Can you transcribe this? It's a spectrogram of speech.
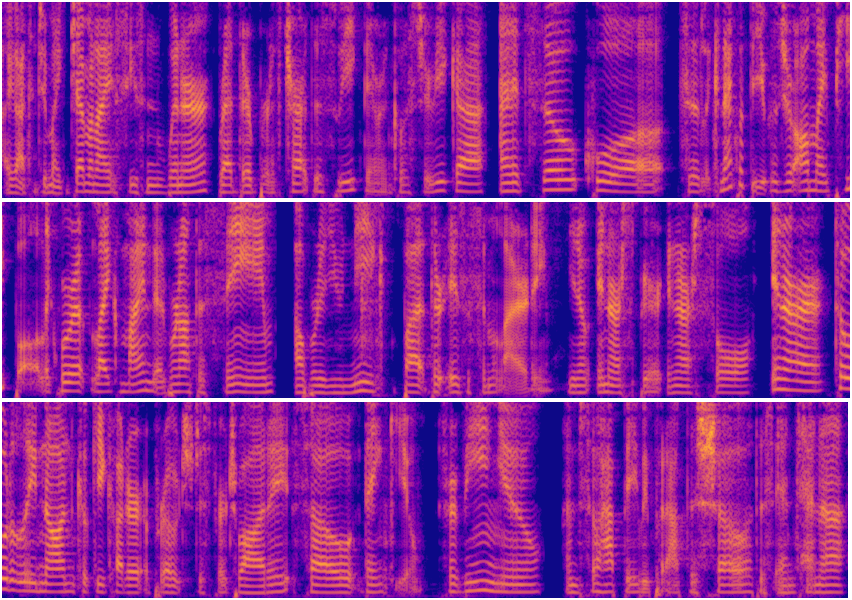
I got to do my Gemini season winner, read their birth chart this week. They were in Costa Rica. And it's so cool to connect with you because you're all my people. Like we're like minded. We're not the same. Uh, we're unique, but there is a similarity, you know, in our spirit, in our soul, in our totally non cookie cutter approach to spirituality. So thank you for being you I'm so happy we put out this show, this antenna,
